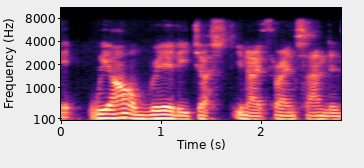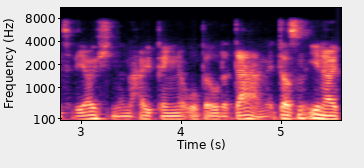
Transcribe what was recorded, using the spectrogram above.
it, we are really just, you know, throwing sand into the ocean and hoping that we'll build a dam. It doesn't, you know,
